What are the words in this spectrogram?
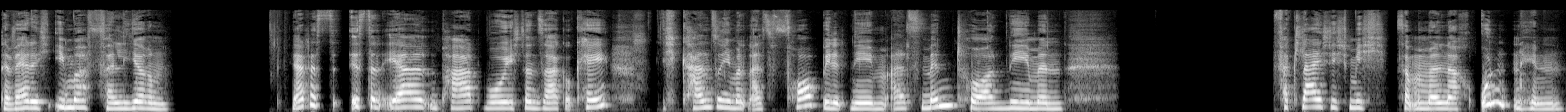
da werde ich immer verlieren. Ja, das ist dann eher ein Part, wo ich dann sage, okay, ich kann so jemanden als Vorbild nehmen, als Mentor nehmen, vergleiche ich mich, sagen wir mal, nach unten hin,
